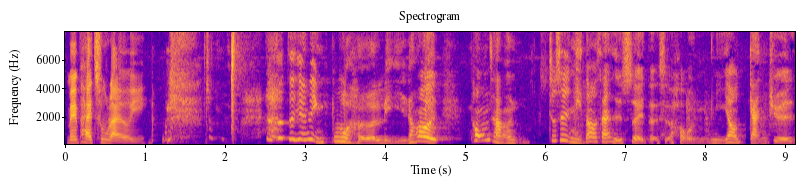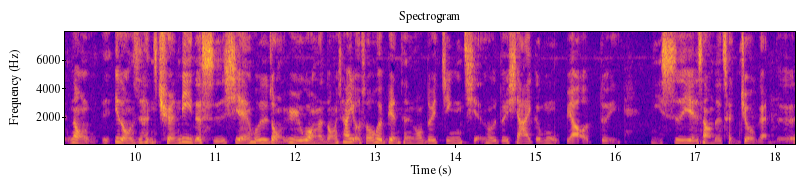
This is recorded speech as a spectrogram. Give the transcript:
没拍出来而已。就是这件事情不合理。然后通常就是你到三十岁的时候，你要感觉那种一种是很权力的实现，或者这种欲望的东西，它有时候会变成那种对金钱或者对下一个目标，对你事业上的成就感的。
